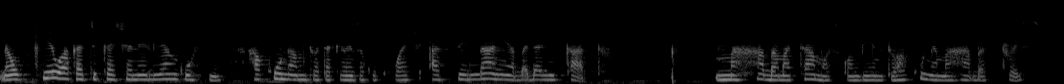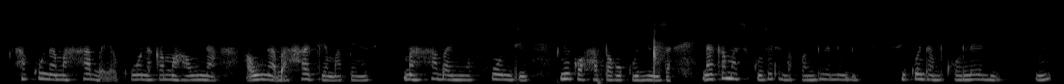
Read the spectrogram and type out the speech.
Na ukiwa katika chaneli yangu hii, hakuna mtu atakayeweza kukuacha asilani abadani katu. Mahaba matamu asikwambie mtu, hakuna mahaba stress, hakuna mahaba ya kuona kama hauna hauna bahati ya mapenzi. Mahaba ni ufundi, niko hapa kukujuza. Na kama siku zote nakwambia mimi, sikwenda mkoleni hmm?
